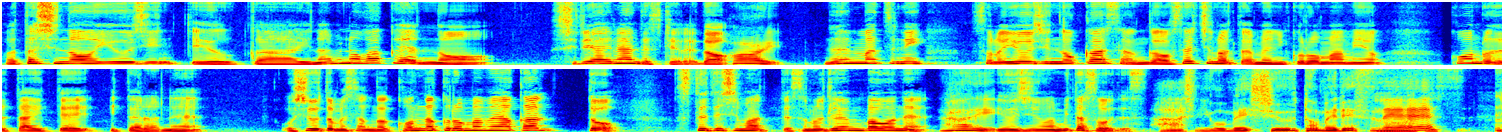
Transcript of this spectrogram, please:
私の友人っていうか稲美野学園の知り合いなんですけれどはい。年末にその友人のお母さんがおせちのために黒豆をコンロで炊いていたらねお姑さんがこんな黒豆あかんと捨ててしまってその現場をねはい。友人は見たそうです。あ、嫁姑ですそうねで。すえ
